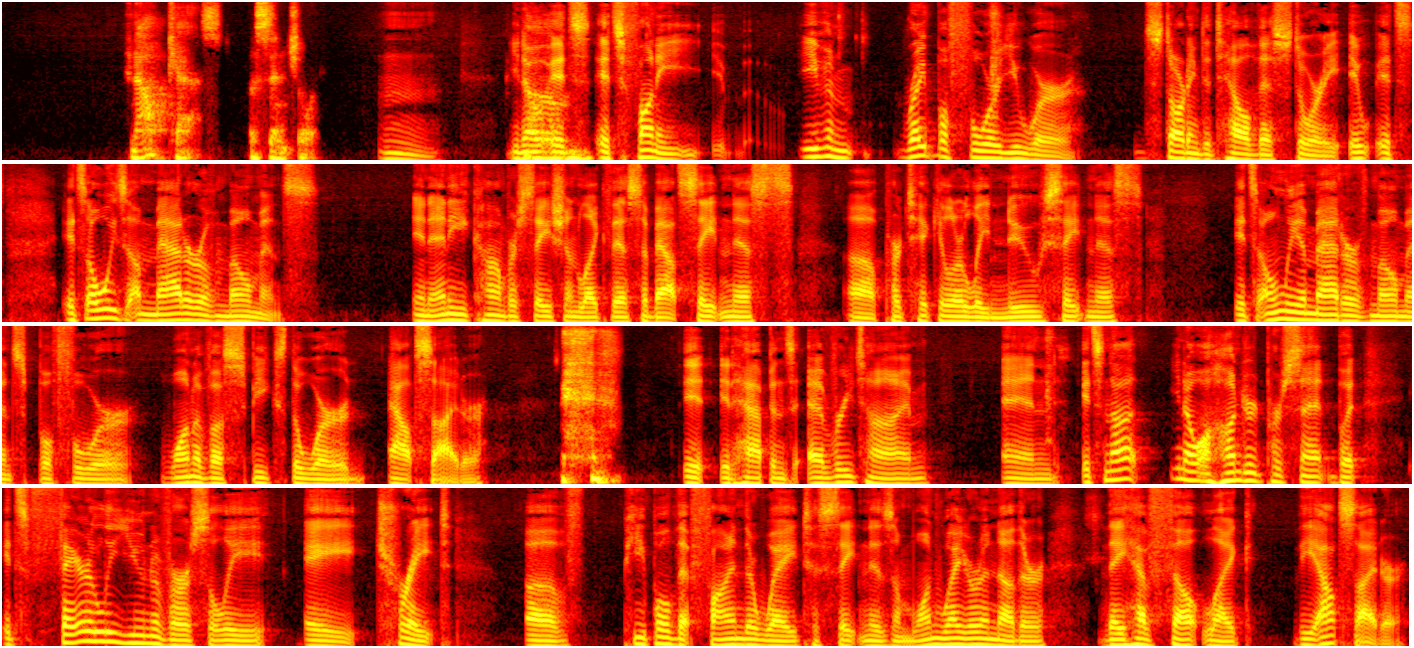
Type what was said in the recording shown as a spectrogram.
an outcast, essentially. Mm. You know, Um, it's it's funny. Even right before you were starting to tell this story, it, it's it's always a matter of moments in any conversation like this about Satanists, uh, particularly new Satanists. It's only a matter of moments before one of us speaks the word outsider. it it happens every time, and it's not you know hundred percent, but it's fairly universally a trait of people that find their way to Satanism one way or another. They have felt like the outsider,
